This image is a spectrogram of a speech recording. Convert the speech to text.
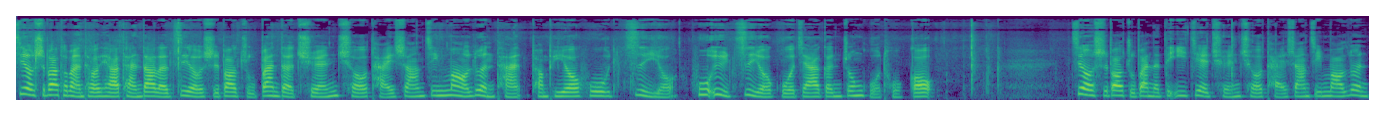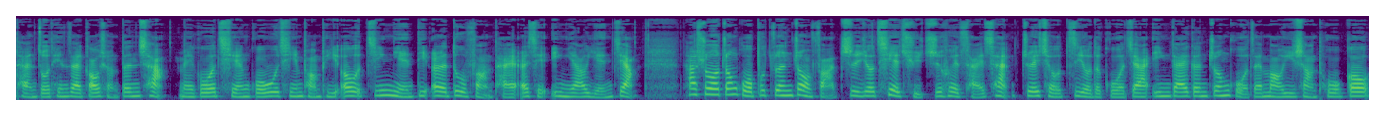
自由时报头版头条谈到了自由时报主办的全球台商经贸论坛，Pompeo 呼自由呼吁自由国家跟中国脱钩。自由时报主办的第一届全球台商经贸论坛昨天在高雄登场，美国前国务卿蓬皮欧今年第二度访台，而且应邀演讲。他说：“中国不尊重法治，又窃取智慧财产，追求自由的国家应该跟中国在贸易上脱钩。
